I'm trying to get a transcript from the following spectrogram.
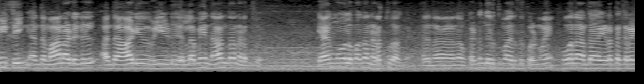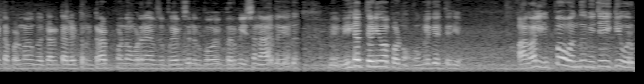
மீட்டிங் அந்த மாநாடுகள் அந்த ஆடியோ வெளியீடு எல்லாமே நான் தான் நடத்துவேன். என் மூலமாக தான் நடத்துவாங்க. அது நான் நான் கண்ணு கருத்துமாக இருந்து பண்ணுவேன். போனால் அந்த இடத்த கரெக்டாக பண்ணுவேன். உங்கள் கரெக்டாக லெட்டர் டிராஃப்ட் பண்ணுவேன் உடனே கமிஷனர் போவேன். பெர்மிஷன் அது மிக தெளிவாக பண்ணும் உங்களுக்கே தெரியும். ஆனால் இப்போ வந்து விஜய்க்கு ஒரு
